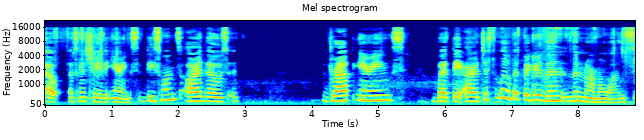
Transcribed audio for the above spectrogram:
Oh, I was going to show you the earrings. These ones are those drop earrings, but they are just a little bit bigger than the normal ones.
